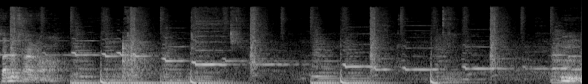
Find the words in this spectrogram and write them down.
咱们尝尝吧。嗯。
